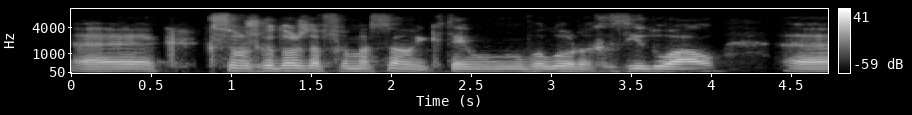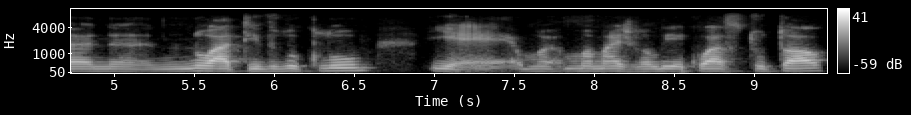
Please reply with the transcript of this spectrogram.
uh, que são jogadores da formação e que têm um valor residual uh, na, no ativo do clube, e é uma, uma mais-valia quase total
